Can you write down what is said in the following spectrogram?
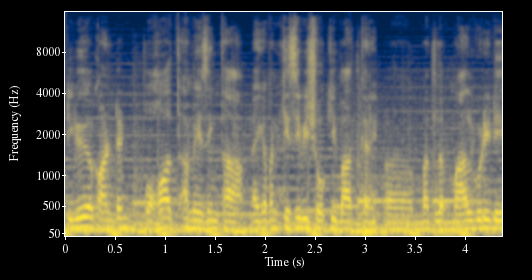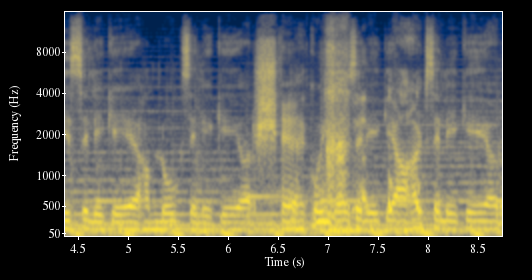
टीवी का कंटेंट बहुत अमेजिंग था। लाइक अपन किसी भी शो की बात करें आ, मतलब मालगुड़ी डेज़ से लेके हम लोग से लेके और कोई से लेके आहट से लेके और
